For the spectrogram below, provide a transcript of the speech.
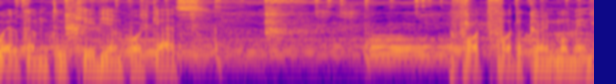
Welcome to KDM Podcast. Fought for the current moment.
